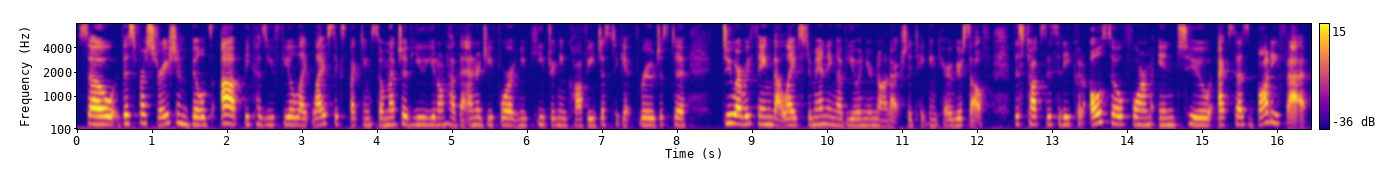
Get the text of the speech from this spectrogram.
So this frustration builds up because you feel like life's expecting so much of you. You don't have the energy for it, and you keep drinking coffee just to get through, just to do everything that life's demanding of you and you're not actually taking care of yourself. This toxicity could also form into excess body fat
